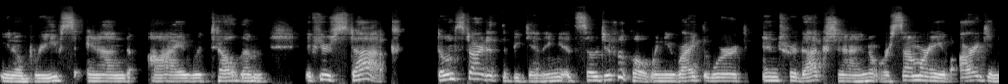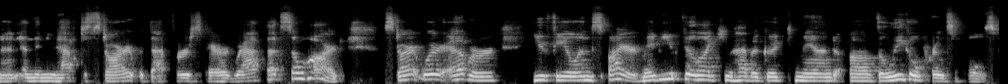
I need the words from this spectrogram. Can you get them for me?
you know, briefs. And I would tell them, if you're stuck, don't start at the beginning. It's so difficult when you write the word introduction or summary of argument and then you have to start with that first paragraph. That's so hard. Start wherever you feel inspired. Maybe you feel like you have a good command of the legal principles.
